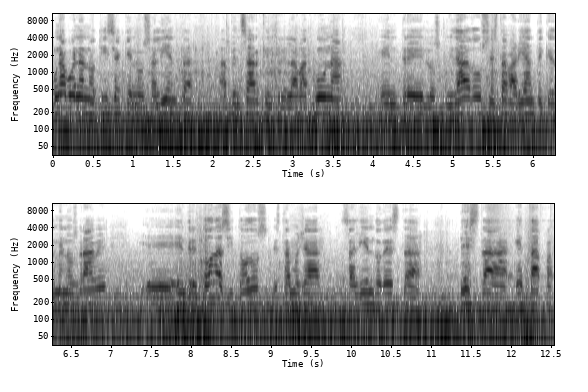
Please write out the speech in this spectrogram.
una buena noticia que nos alienta a pensar que entre la vacuna, entre los cuidados, esta variante que es menos grave, eh, entre todas y todos estamos ya saliendo de esta, de esta etapa.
